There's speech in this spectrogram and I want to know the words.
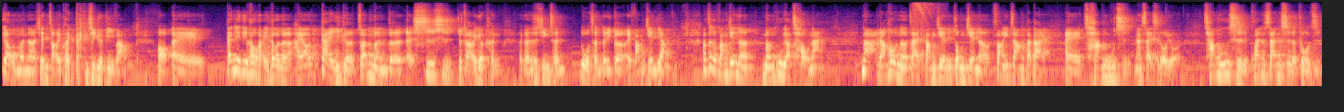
要我们呢先找一块干净的地方。哦，诶。干净的地方完以后呢，还要盖一个专门的呃湿室，就找一个很可能是星辰落成的一个诶房间这样子。那这个房间呢，门户要朝南。那然后呢，在房间中间呢，放一张大概诶长五尺，那 size 都有了，长五尺、宽三尺的桌子。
